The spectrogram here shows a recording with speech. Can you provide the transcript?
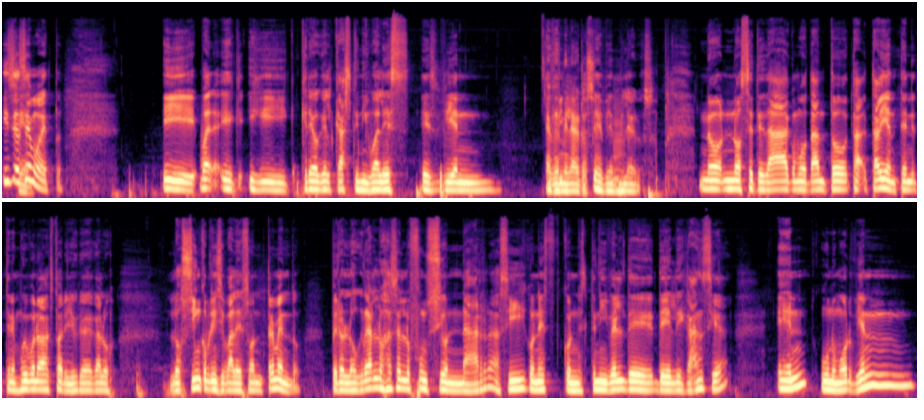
y si Sí. hacemos esto? Y bueno, y, y creo que el casting igual es, es bien. es bien milagroso. Es bien Mm. milagroso. No, no se te da como tanto. Está está bien, ten- tienes muy buenos actores. Yo creo que acá los, los cinco principales son tremendos. Pero lograrlos hacerlos funcionar así, con, est- con este nivel de, de elegancia, en un humor bien.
